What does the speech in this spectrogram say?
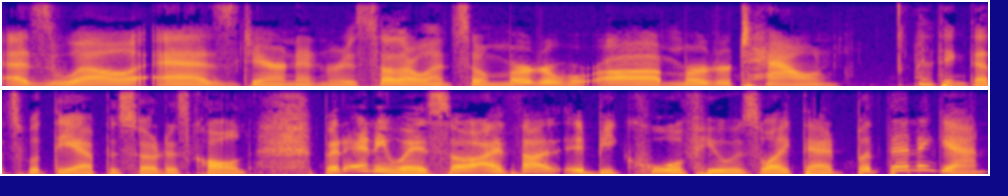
as well as Darren and Ruth Sutherland. So Murder uh, Murder Town I think that's what the episode is called. But anyway, so I thought it'd be cool if he was like that. But then again,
